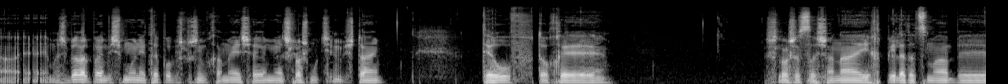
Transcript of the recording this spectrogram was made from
אה משבר 2008 הייתה פה ב-35, היום מעל 372, טירוף, תוך... אה, 13 שנה היא הכפילה את עצמה ב...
